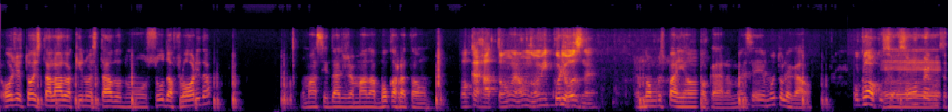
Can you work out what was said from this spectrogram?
Hoje estou instalado aqui no estado no sul da Flórida, uma cidade chamada Boca Raton. Boca Raton é um nome curioso, né? É um nome espanhol, cara, mas é muito legal. Ô, Glauco, é, só, só, uma é, pergunta.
